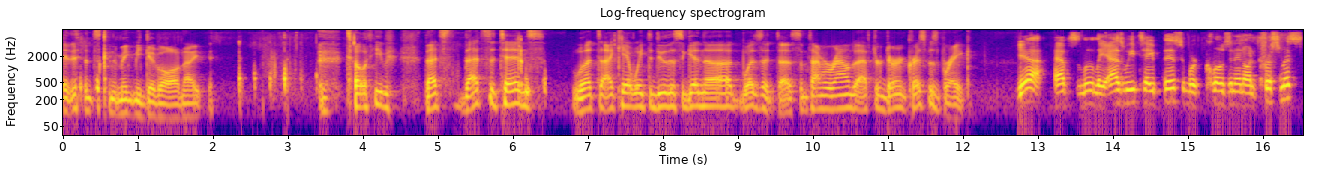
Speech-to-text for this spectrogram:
That's gonna make me giggle all night. Tony, that's that's the tens. What I can't wait to do this again. Uh, was it uh, sometime around after during Christmas break? Yeah, absolutely. As we tape this, we're closing in on Christmas,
